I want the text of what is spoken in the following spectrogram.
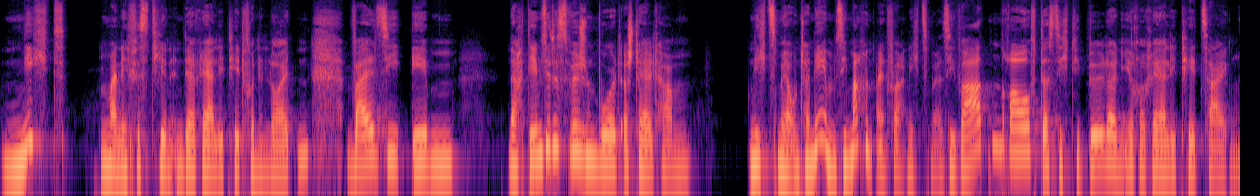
nicht manifestieren in der Realität von den Leuten, weil sie eben, nachdem sie das Vision Board erstellt haben, nichts mehr unternehmen. Sie machen einfach nichts mehr. Sie warten drauf, dass sich die Bilder in ihrer Realität zeigen.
